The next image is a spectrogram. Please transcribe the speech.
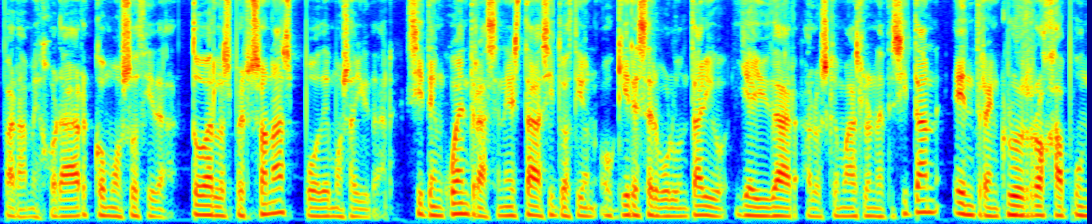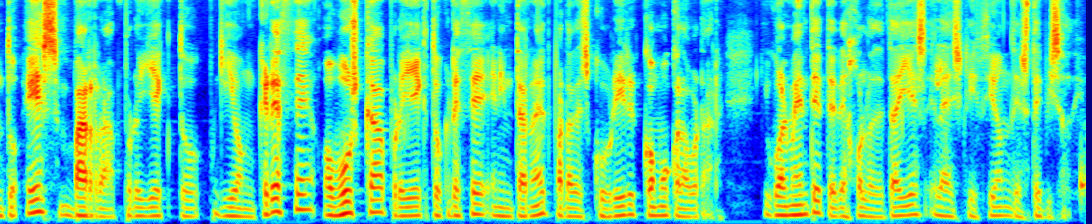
para mejorar como sociedad. Todas las personas podemos ayudar. Si te encuentras en esta situación o quieres ser voluntario, y ayudar a los que más lo necesitan, entra en cruzroja.es barra proyecto-crece o busca Proyecto Crece en Internet para descubrir cómo colaborar. Igualmente te dejo los detalles en la descripción de este episodio.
